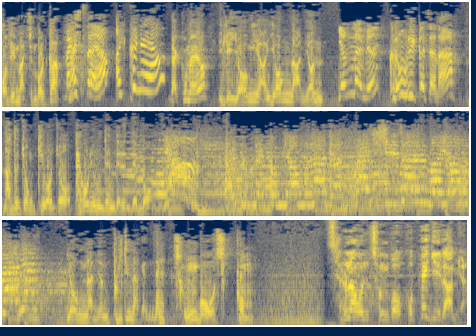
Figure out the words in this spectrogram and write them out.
어디 맛좀 볼까? 맛있어요? 얼큰해요? 매콤해요? 이게 영이야 영라면 영라면? 그럼 우리 거잖아. 나도 좀 끼워줘 100원이면 된다는데 뭐 달콤 매콤 영라면 맛이 젊어 영라면 영라면 불티나겠네. 정보식품. 새로 나온 정보 곱빼기 라면.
